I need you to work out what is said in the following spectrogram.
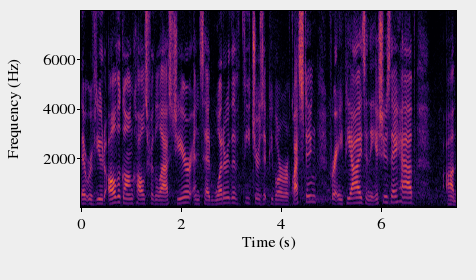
that reviewed all the Gong calls for the last year and said, what are the features that people are requesting for APIs and the issues they have, um,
